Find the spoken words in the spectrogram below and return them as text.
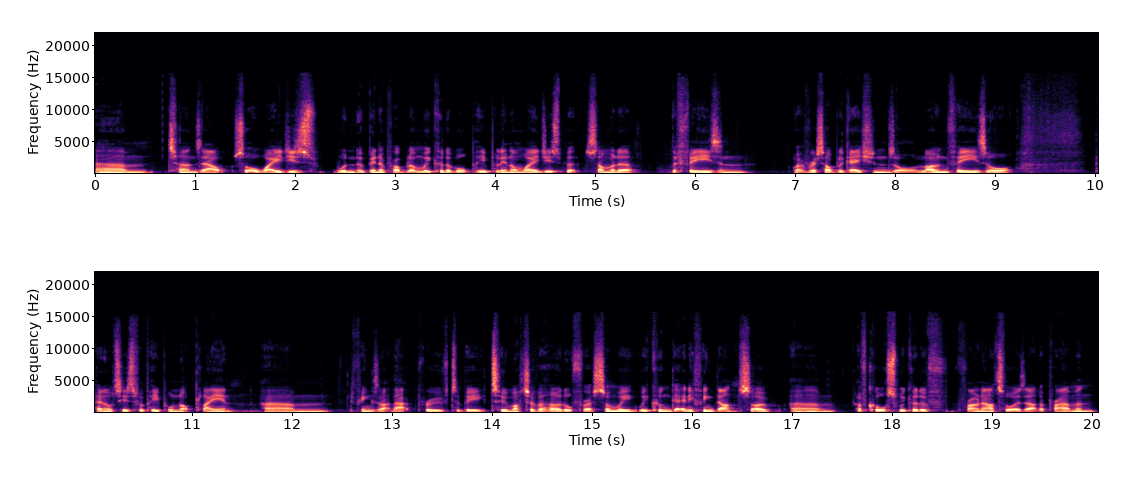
Um, turns out, sort of wages wouldn't have been a problem. We could have brought people in on wages, but some of the, the fees and whether it's obligations or loan fees or penalties for people not playing, um, things like that proved to be too much of a hurdle for us, and we, we couldn't get anything done. So, um, of course, we could have thrown our toys out the pram and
